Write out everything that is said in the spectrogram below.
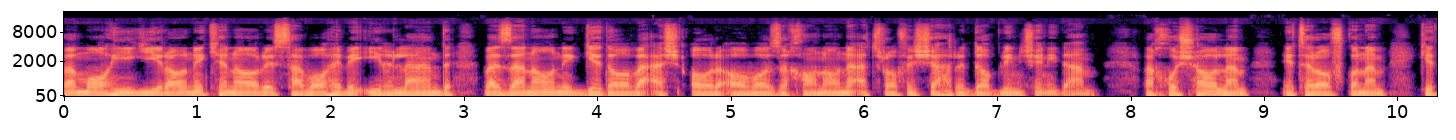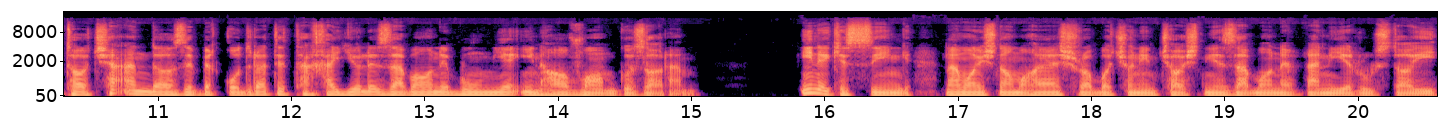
و ماهیگیران کنار سواحل ایرلند و زنان گدا و اشعار آوازخانان اطراف شهر دابلین شنیدم و خوشحالم اعتراف کنم که تا چه اندازه به قدرت تخیل زبان بومی اینها وام گذارم. اینه که سینگ نمایشنامه‌هایش را با چنین چاشنی زبان غنی روستایی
